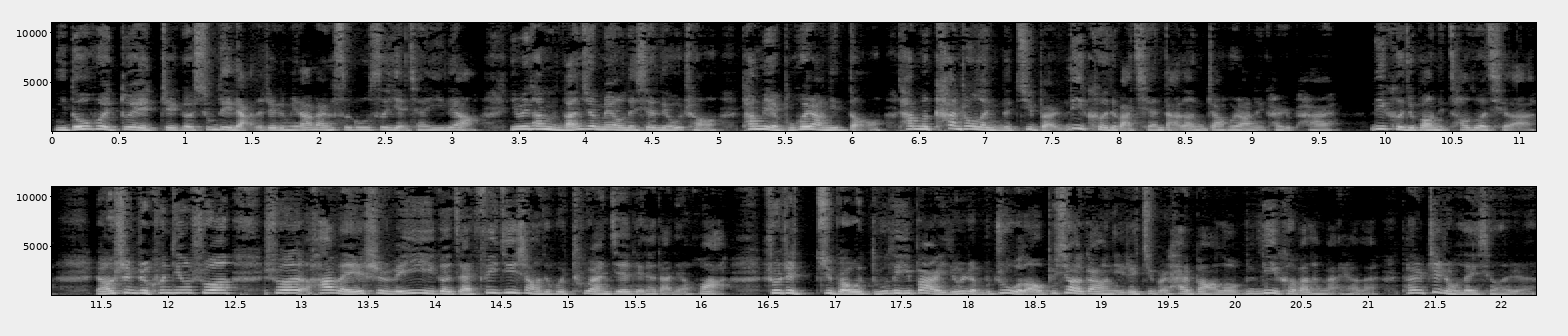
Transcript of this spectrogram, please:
你都会对这个兄弟俩的这个米拉麦克斯公司眼前一亮，因为他们完全没有那些流程，他们也不会让你等，他们看中了你的剧本，立刻就把钱打到你账户，让你开始拍。立刻就帮你操作起来，然后甚至昆汀说说哈维是唯一一个在飞机上就会突然间给他打电话，说这剧本我读了一半已经忍不住了，我必须要告诉你这剧本太棒了，我立刻把它买下来。他是这种类型的人，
